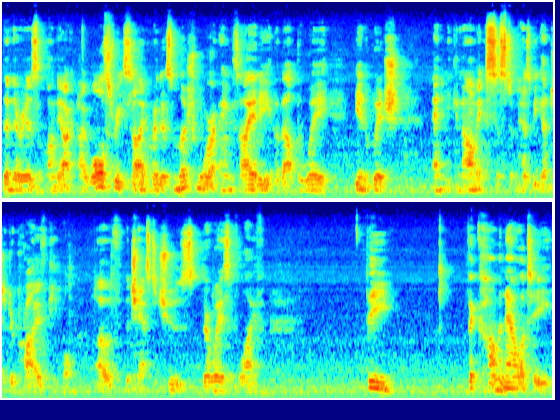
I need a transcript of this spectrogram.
than there is on the Occupy Wall Street side, where there's much more anxiety about the way in which an economic system has begun to deprive people of the chance to choose their ways of life. The, the commonality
